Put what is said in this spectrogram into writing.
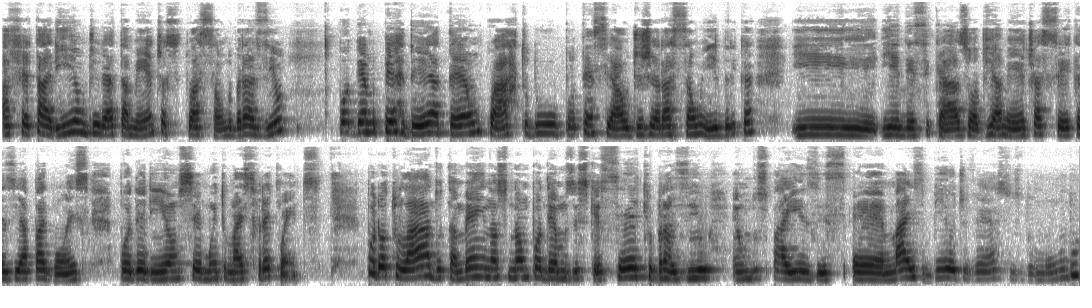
afetariam diretamente a situação no Brasil podendo perder até um quarto do potencial de geração hídrica, e, e nesse caso, obviamente, as secas e apagões poderiam ser muito mais frequentes. Por outro lado, também nós não podemos esquecer que o Brasil é um dos países é, mais biodiversos do mundo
